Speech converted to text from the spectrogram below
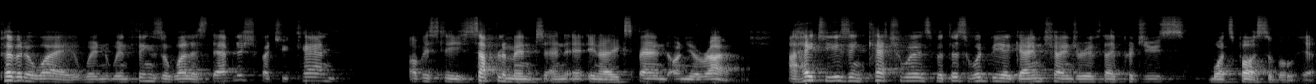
pivot away when, when things are well established, but you can obviously supplement and eh, you know expand on your own. I hate using catchwords, but this would be a game changer if they produce what's possible here.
